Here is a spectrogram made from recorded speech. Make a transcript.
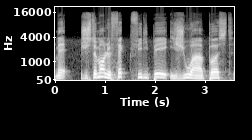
Mais justement, le fait que Philippe il joue à un poste,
